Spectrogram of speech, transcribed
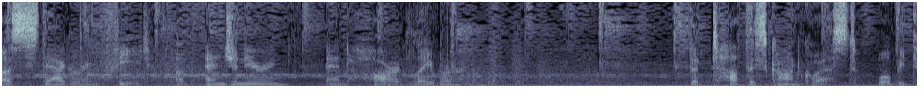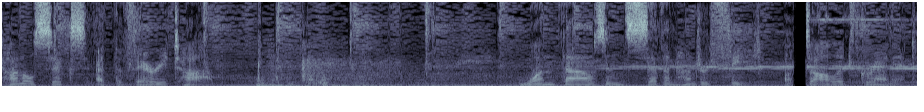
A staggering feat of engineering and hard labor. The toughest conquest will be Tunnel 6 at the very top. 1,700 feet of solid granite.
